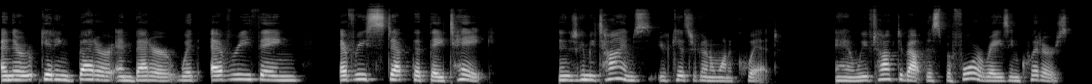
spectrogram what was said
and they're getting better and better with everything every step that they take. And there's going to be times your kids are going to want to quit. And we've talked about this before raising quitters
